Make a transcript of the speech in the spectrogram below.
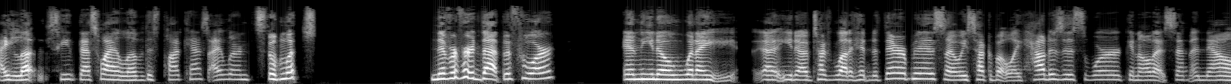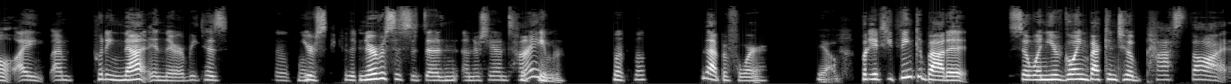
I love, see, that's why I love this podcast. I learned so much. Never heard that before. And, you know, when I, uh, you know, I've talked to a lot of hypnotherapists. I always talk about like, how does this work and all that stuff. And now I, I'm putting that in there because mm-hmm. your the nervous system doesn't understand time. Mm-hmm. that before. Yeah. But if you think about it, so when you're going back into a past thought,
